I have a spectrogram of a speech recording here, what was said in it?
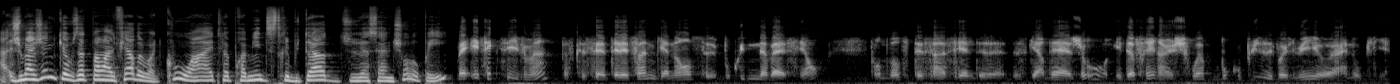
Euh, j'imagine que vous êtes pas mal fier de votre coup, hein, être le premier distributeur du Essential au pays. Bien, effectivement, parce que c'est un téléphone qui annonce beaucoup d'innovation pour nous autres, c'est essentiel de, se garder à jour et d'offrir un choix beaucoup plus évolué euh, à nos clients.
